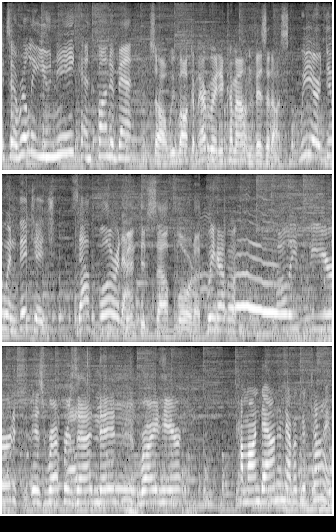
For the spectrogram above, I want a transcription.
It's a really unique and fun event. So we welcome everybody to come out and visit us. We are doing vintage South Florida. Vintage South Florida. We have a Holly Weird is represented right here. Come on down and have a good time.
